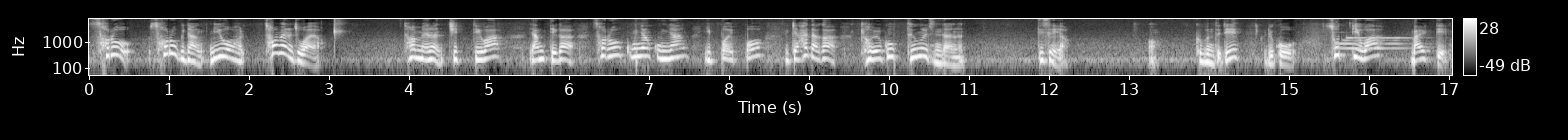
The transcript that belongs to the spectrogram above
서로 서로 그냥 미워 처음에는 좋아요. 처음에는 쥐띠와 양띠가 서로 꽁냥꽁냥 이뻐 이뻐 이렇게 하다가 결국 등을 진다는 띠세요. 어, 그분들이 그리고 소띠와 말띠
